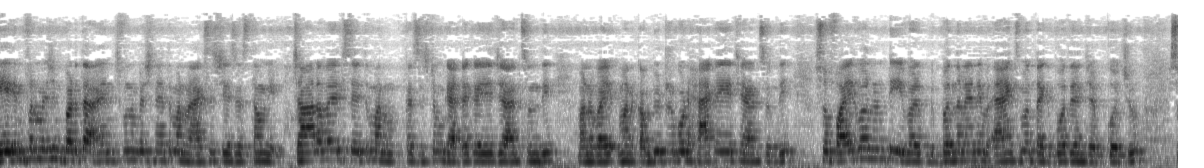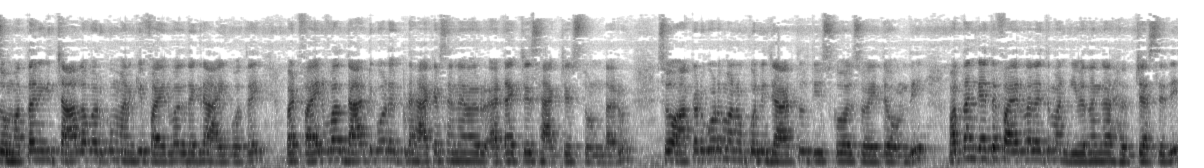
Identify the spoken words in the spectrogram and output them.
ఏ ఇన్ఫర్మేషన్ పడితే ఆ ఇన్ఫర్మేషన్ అయితే మనం యాక్సెస్ చేసేస్తాం. చాలా వైర్స్ అయితే మనం సిస్టమ్కి అటాక్ అయ్యే ఛాన్స్ ఉంది. మన మన కంప్యూటర్ కూడా కూడా హ్యాక్ అయ్యే ఛాన్స్ ఉంది. సో ఫైర్ వాల్ ఉంటే ఇవాళ ఇబ్బందులు అనేవి మాక్సిమం తగ్గిపోతాయని చెప్పుకోవచ్చు. సో మొత్తానికి చాలా వరకు మనకి ఫైర్ వాల్ దగ్గర ఆగిపోతాయి. బట్ ఫైర్ వాల్ దాటి కూడా ఇప్పుడు హ్యాకర్స్ అనేవారు అటాక్ చేసి హ్యాక్ చేస్తూ ఉంటారు. సో అక్కడ కూడా మనం కొన్ని జాగ్రత్తలు తీసుకోవాల్సి అయితే ఉంది. మొత్తానికి అయితే ఫైర్ వాల్ అయితే మనకి ఈ విధంగా హెల్ప్ చేస్తుంది.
